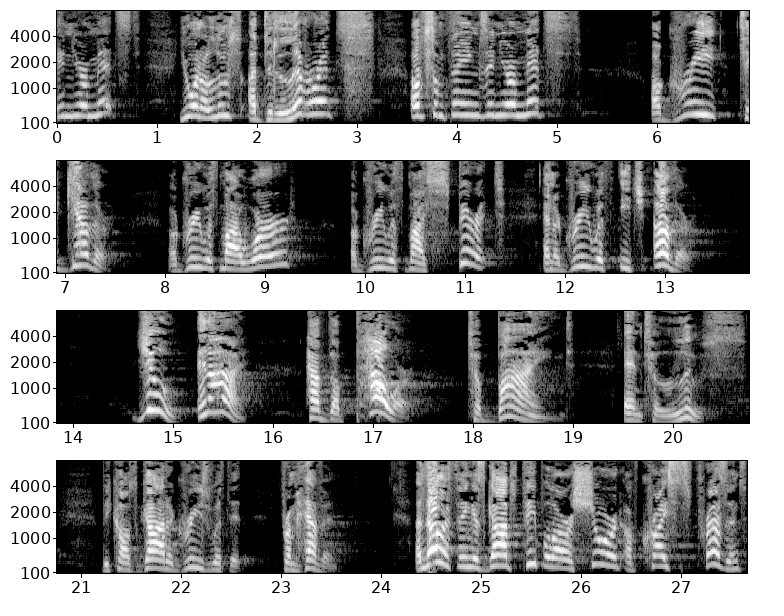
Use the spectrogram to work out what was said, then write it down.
in your midst? You want to loose a deliverance of some things in your midst? Agree together. Agree with my word, agree with my spirit, and agree with each other. You and I have the power to bind and to loose because God agrees with it from heaven. Another thing is God's people are assured of Christ's presence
